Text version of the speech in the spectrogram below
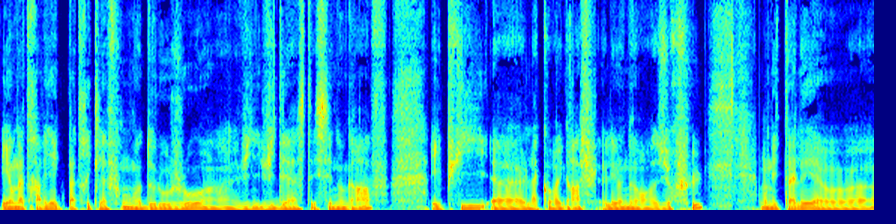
Et on a travaillé avec Patrick Lafont Delojo, un vidéaste et scénographe, et puis euh, la chorégraphe Léonore Zurflu. On est allé euh,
